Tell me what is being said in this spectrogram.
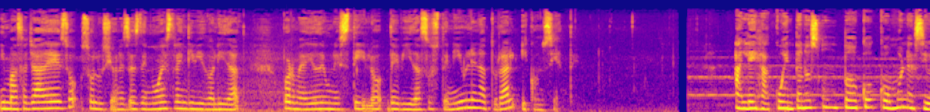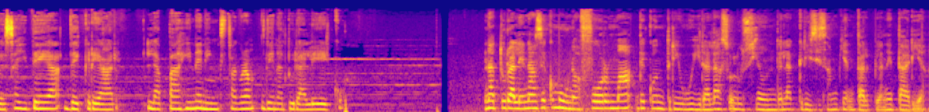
y más allá de eso, soluciones desde nuestra individualidad por medio de un estilo de vida sostenible, natural y consciente. Aleja, cuéntanos un poco cómo nació esa idea de crear la página en Instagram de Naturale Eco. Naturale nace como una forma de contribuir a la solución de la crisis ambiental planetaria.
